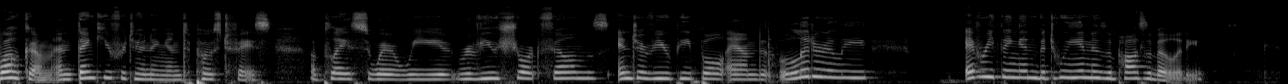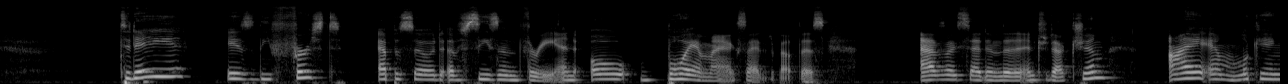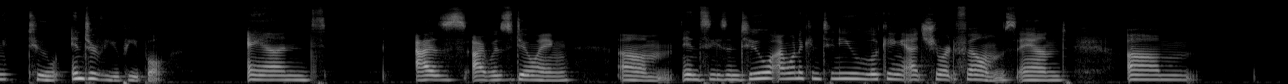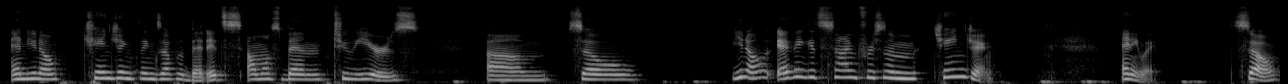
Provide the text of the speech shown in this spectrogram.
Welcome, and thank you for tuning in to Postface, a place where we review short films, interview people, and literally everything in between is a possibility. Today is the first episode of season three, and oh boy, am I excited about this. As I said in the introduction, I am looking to interview people, and as I was doing um, in season two, I want to continue looking at short films and, um, and you know, changing things up a bit. It's almost been two years, um, so you know, I think it's time for some changing. Anyway, so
